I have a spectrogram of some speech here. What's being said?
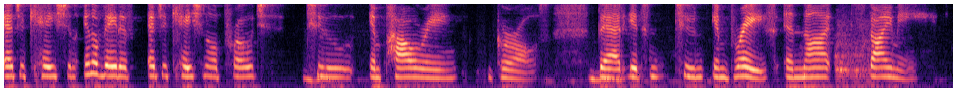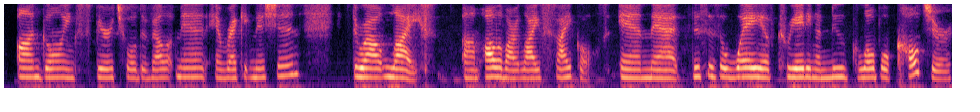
education, innovative educational approach mm-hmm. to empowering girls. Mm-hmm. That it's to embrace and not stymie ongoing spiritual development and recognition throughout life um, all of our life cycles, and that this is a way of creating a new global culture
